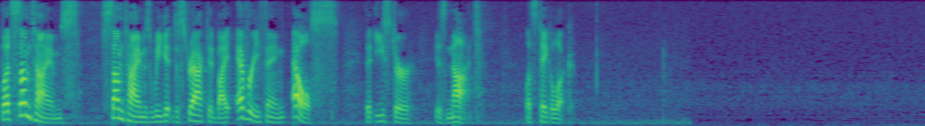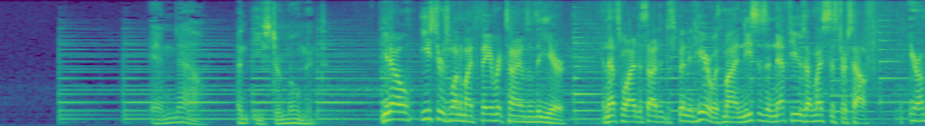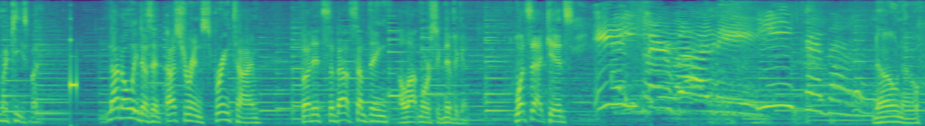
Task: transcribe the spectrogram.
But sometimes, sometimes we get distracted by everything else that Easter is not. Let's take a look. And now, an Easter moment. You know, Easter is one of my favorite times of the year. And that's why I decided to spend it here with my nieces and nephews at my sister's house. Here are on my keys, buddy. Not only does it usher in springtime, but it's about something a lot more significant. What's that, kids? Easter Bunny! Easter Bunny! No, no.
